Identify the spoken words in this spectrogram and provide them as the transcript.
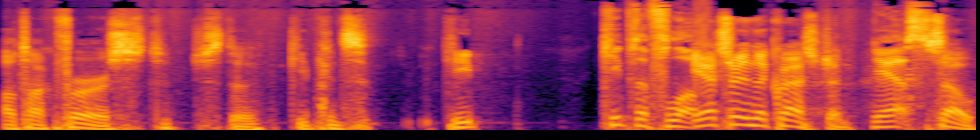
I'll talk first, just to keep keep keep the flow answering the question. Yes. So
